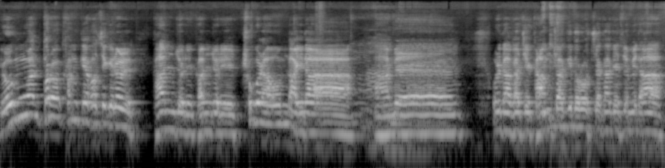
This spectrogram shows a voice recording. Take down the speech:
영원토록 함께 하시기를 간절히 간절히 축원하옵나이다. 아멘. 우리 다 같이 감사 기도로 시작하겠습니다.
